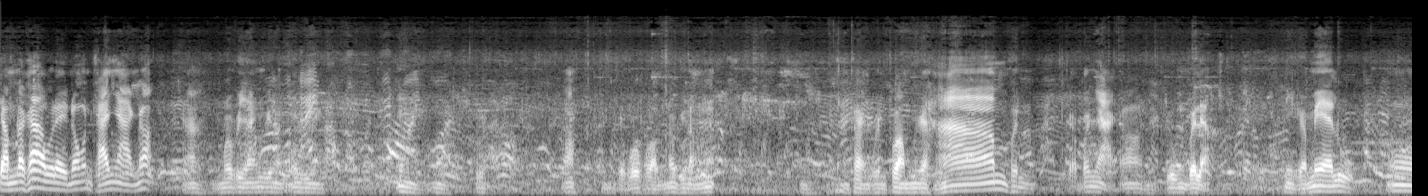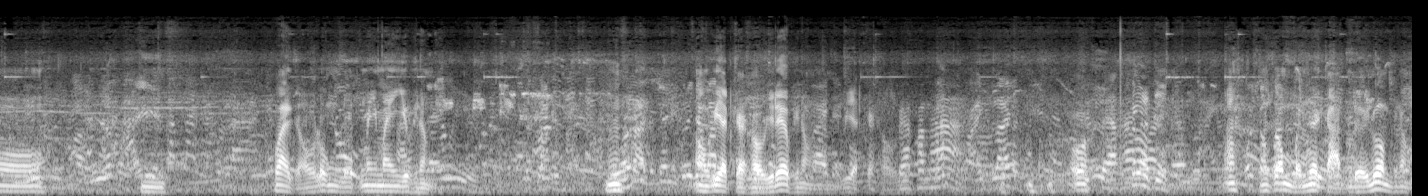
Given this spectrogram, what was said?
จำราคาบ่ได้เนาะมันขายยากเนาะอะมาไปยังพี่น้องมาไปยังอะก็บ่พร้อมเนาะพี่น้องทางเพิ่นพร้อมก็หามเพิ่นก็บ่ยากอ๋อจูงไปแล้ว นี่ก็แม่ลูกอ้อืมควายก็เอาลงรถใหม่อยู่พี่น้อง เอาเวียดกับเขาอยู่เด้อพี่น้องเวียดกับเขาแปดพันห้าโอ้แปดห้าดิอะมันก็บรรยากาศโดยร่วมพี่น้อง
